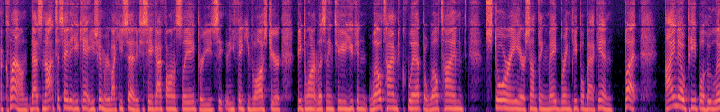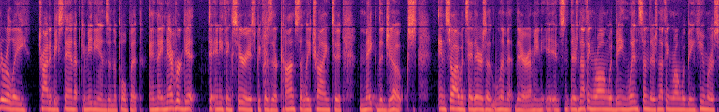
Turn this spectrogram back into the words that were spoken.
a clown. That's not to say that you can't use humor. Like you said if you see a guy falling asleep or you see you think you've lost your people aren't listening to you you can well-timed quip a well-timed story or something may bring people back in. But I know people who literally try to be stand-up comedians in the pulpit and they never get to anything serious because they're constantly trying to make the jokes and so I would say there's a limit there. I mean, it's there's nothing wrong with being winsome. There's nothing wrong with being humorous,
